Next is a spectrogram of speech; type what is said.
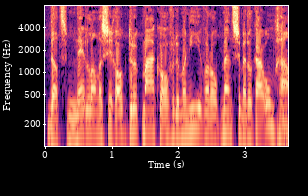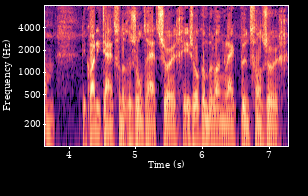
dat Nederlanders zich ook druk maken over de manier waarop mensen met elkaar omgaan. De kwaliteit van de gezondheidszorg is ook een belangrijk punt van zorg.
